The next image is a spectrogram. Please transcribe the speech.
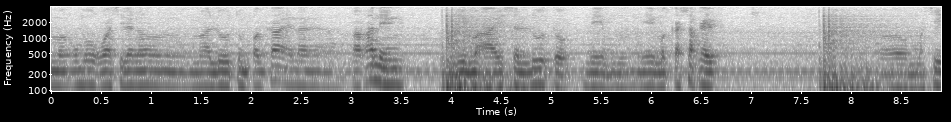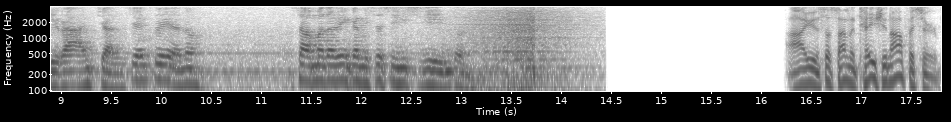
ma- kumukuha sila ng mga lutong pagkain na kakanin, hindi maayos ang luto, may, may magkasakit, o masiraan dyan. Siyempre ano, kasama na rin kami sa sisihin doon. Ayon sa sanitation officer,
